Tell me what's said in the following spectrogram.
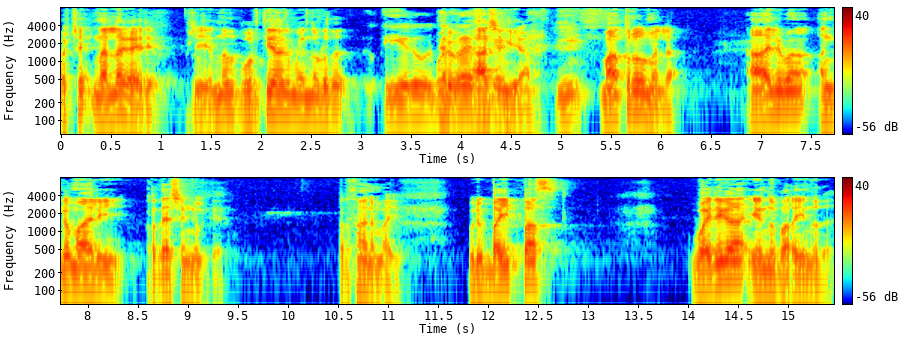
പക്ഷേ നല്ല കാര്യം. പക്ഷേ എന്നത് പൂർത്തിയാകും എന്നുള്ളത് ഈ ഒരു ആശങ്കയാണ്. മാത്രവുമല്ല ആലുവ അങ്കമാലി പ്രദേശങ്ങൾക്ക് പ്രധാനമായും ഒരു ബൈപ്പാസ് വരിക എന്ന് പറയുന്നത്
